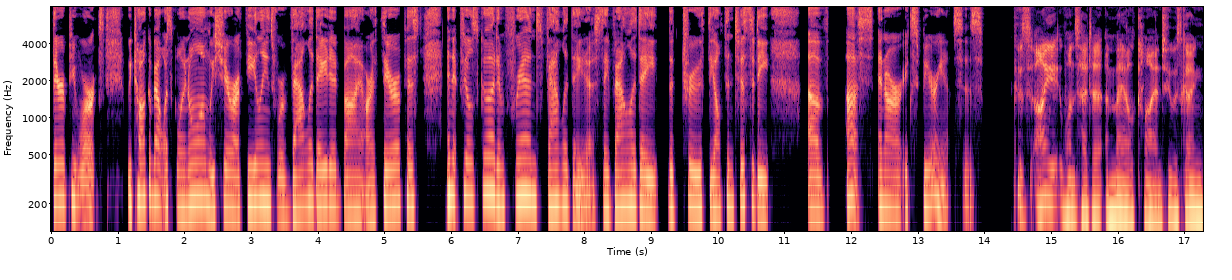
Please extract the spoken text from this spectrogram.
therapy works. We talk about what's going on. We share our feelings. We're validated by our therapist and it feels good. And friends validate us. They validate the truth, the authenticity of us and our experiences. Because I once had a, a, male client who was going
